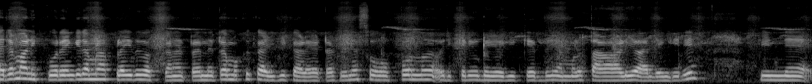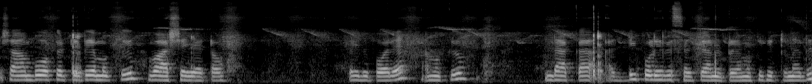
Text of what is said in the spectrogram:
അരമണിക്കൂറെങ്കിലും നമ്മൾ അപ്ലൈ ചെയ്ത് വെക്കണം കേട്ടോ. എന്നിട്ട് നമുക്ക് കഴുകി കളയട്ടോ പിന്നെ സോപ്പൊന്നും ഒരിക്കലും ഉപയോഗിക്കരുത്. നമ്മൾ താളിയോ അല്ലെങ്കിൽ പിന്നെ ഷാമ്പൂ ഒക്കെ ഇട്ടിട്ട് നമുക്ക് വാഷ് ചെയ്യാം കേട്ടോ. അപ്പോൾ ഇതുപോലെ നമുക്ക് ഉണ്ടാക്കാം അടിപൊളി റിസൾട്ടാണ് കേട്ടോ നമുക്ക് കിട്ടുന്നത്.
